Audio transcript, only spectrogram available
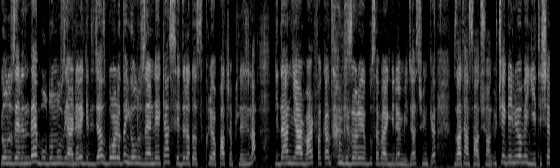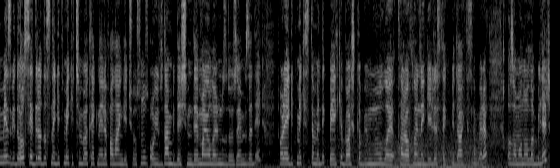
Yol üzerinde bulduğumuz yerlere gideceğiz. Bu arada yol üzerindeyken Sedir Adası Kleopatra plajına giden yer var. Fakat biz oraya bu sefer giremeyeceğiz. Çünkü zaten saat şu an 3'e geliyor ve yetişemeyiz. Bir de o Sedir Adası'na gitmek için böyle tekneyle falan geçiyorsunuz. O yüzden bir de şimdi mayolarımız da üzerimizde değil. Oraya gitmek istemedik. Belki başka bir Muğla taraflarına gelirsek bir dahaki sefere o zaman olabilir.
